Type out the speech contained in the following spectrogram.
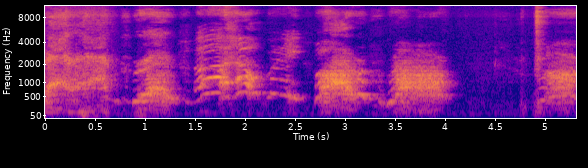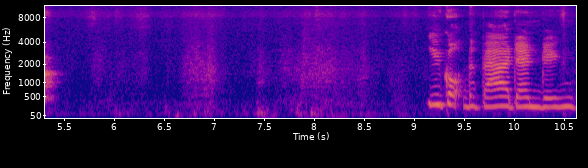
Ah, you got the bad ending.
